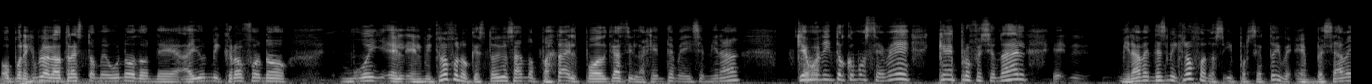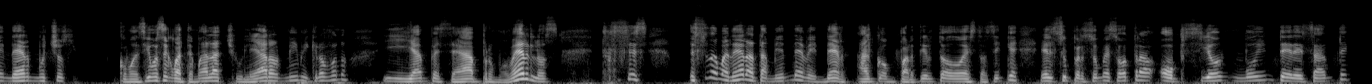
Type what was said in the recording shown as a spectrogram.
O por ejemplo, la otra vez tomé uno donde hay un micrófono muy. El, micrófono que estoy usando para el podcast y la gente me dice, mira, qué bonito cómo se ve, qué profesional. Eh, mira, vendes micrófonos. Y por cierto, empecé a vender muchos como decimos en Guatemala, chulearon mi micrófono y ya empecé a promoverlos. Entonces, es una manera también de vender al compartir todo esto. Así que el Super Zoom es otra opción muy interesante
